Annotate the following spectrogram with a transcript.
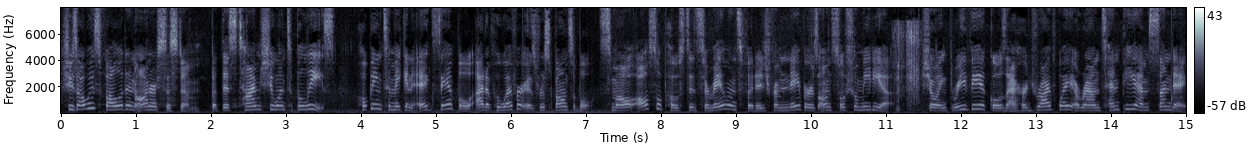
She's always followed an honor system, but this time she went to police, hoping to make an example out of whoever is responsible. Small also posted surveillance footage from neighbors on social media, showing three vehicles at her driveway around 10 p.m. Sunday.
